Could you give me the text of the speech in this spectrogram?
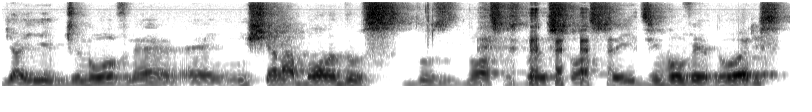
E aí, de novo, né, é, enchendo a bola dos, dos nossos dois sócios aí, desenvolvedores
